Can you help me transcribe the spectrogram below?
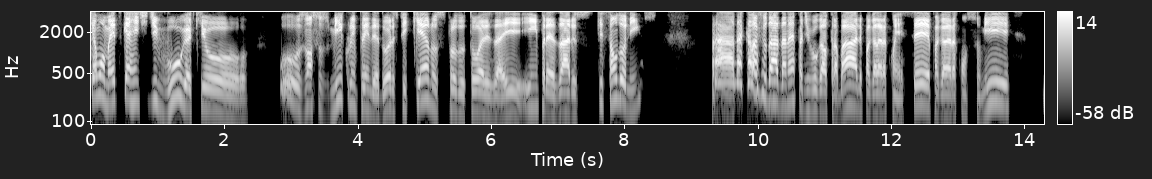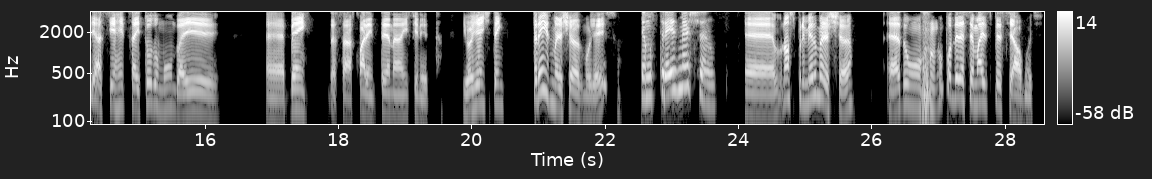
Que é o momento que a gente divulga que o, os nossos microempreendedores, pequenos produtores aí e empresários que são doninhos, para dar aquela ajudada, né, para divulgar o trabalho, para a galera conhecer, para a galera consumir, e assim a gente sair todo mundo aí é, bem dessa quarentena infinita. E hoje a gente tem três merchans, Moody, é isso? Temos três merchans. É, o nosso primeiro merchan é de um. Não poderia ser mais especial, Moody.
